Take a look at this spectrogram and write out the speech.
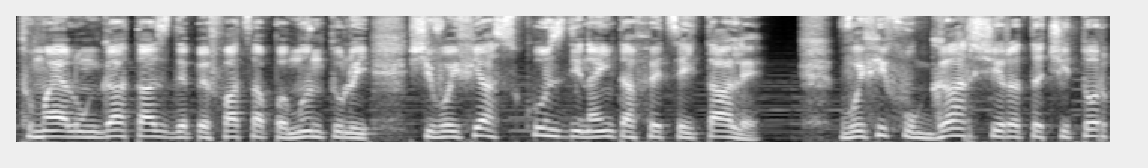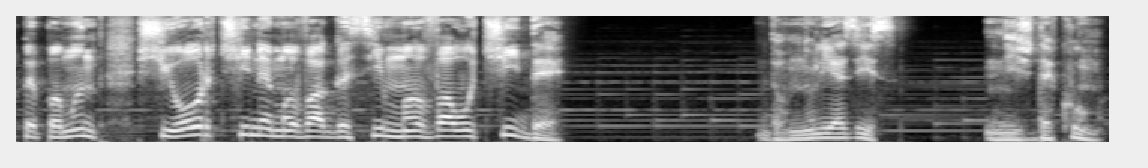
tu m-ai alungat azi de pe fața pământului și voi fi ascuns dinaintea feței tale. Voi fi fugar și rătăcitor pe pământ și oricine mă va găsi mă va ucide. Domnul i-a zis, nici de cum.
